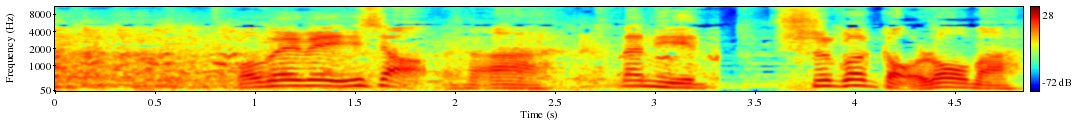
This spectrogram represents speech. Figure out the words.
我微微一笑说啊，那你吃过狗肉吗？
